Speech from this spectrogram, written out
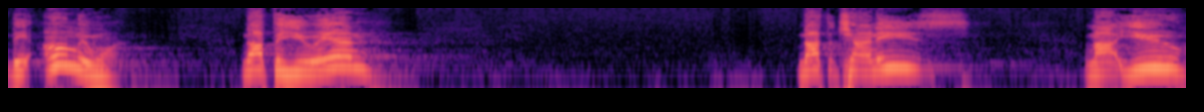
The only one. Not the UN, not the Chinese, not you,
